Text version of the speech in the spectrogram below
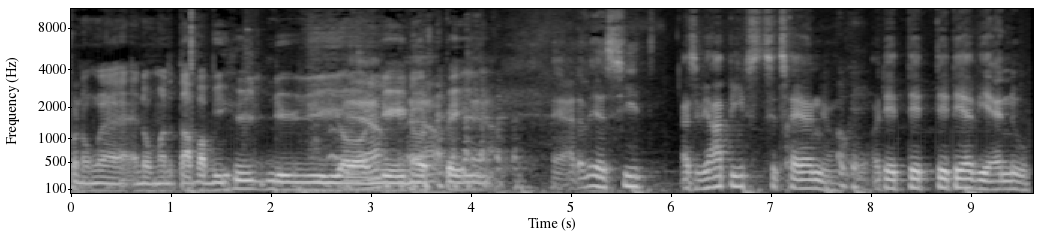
på nogle af, af numrene. Der var vi helt nye og ja, Linus B. ja, der vil jeg sige, altså vi har beats til træerne jo. Okay. Og det, det, det er der, vi er nu.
